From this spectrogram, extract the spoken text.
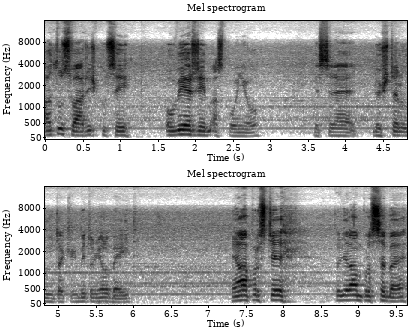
a tu svářičku si ověřím aspoň, jo. Jestli ne došteluju tak, jak by to mělo být. Já prostě to dělám pro sebe,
